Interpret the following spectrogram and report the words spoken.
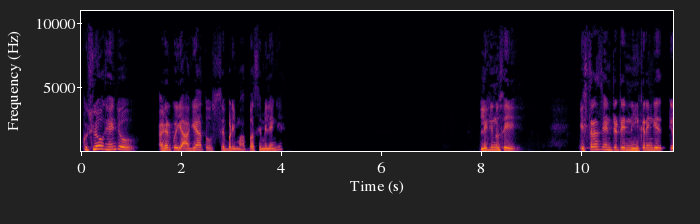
کچھ لوگ ہیں جو اگر کوئی آ گیا تو اس سے بڑی محبت سے ملیں گے، لیکن اسے اس طرح سے انٹرٹین نہیں کریں گے کہ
